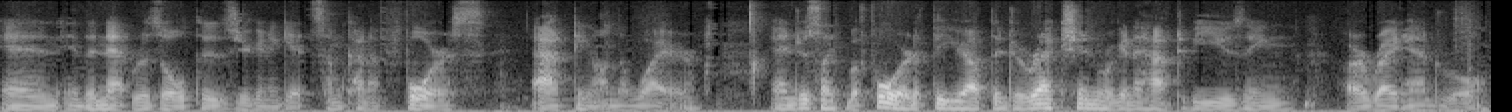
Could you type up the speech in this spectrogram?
and, and the net result is you're going to get some kind of force acting on the wire. And just like before, to figure out the direction, we're going to have to be using our right-hand rule.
